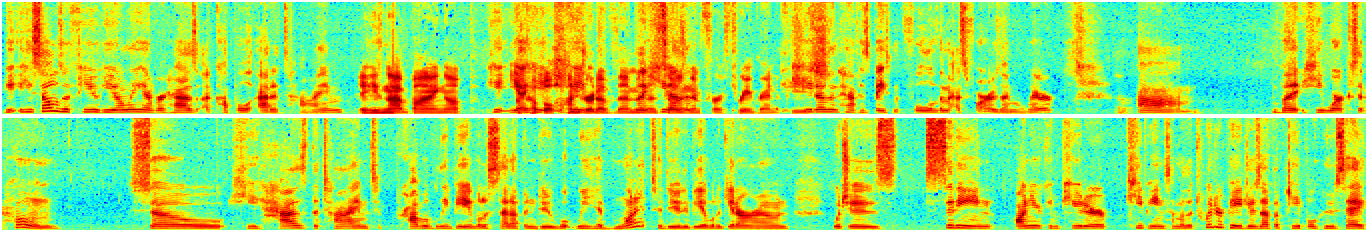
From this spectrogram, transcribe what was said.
He, he sells a few. He only ever has a couple at a time. Yeah, he's not buying up He yeah a couple he, hundred of them like, and then selling them for three grand a piece. he doesn't have his basement full of them as far as I'm aware. Um, but he works at home, so he has the time to probably be able to set up and do what we had wanted to do to be able to get our own, which is sitting on your computer keeping some of the Twitter pages up of people who say,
